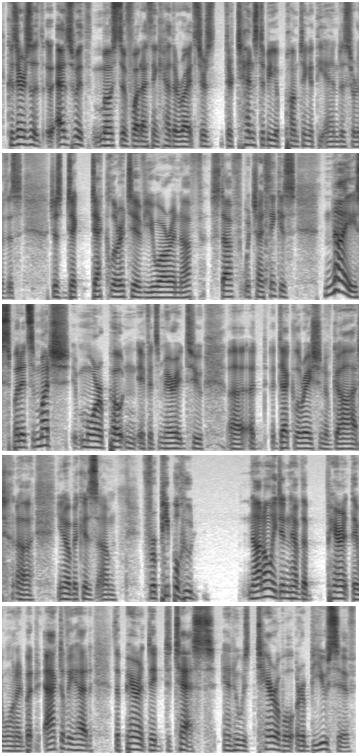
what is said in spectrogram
because there's a, as with most of what I think Heather writes, there's there tends to be a punting at the end of sort of this just de- declarative "you are enough" stuff, which I think is nice, but it's much more potent if it's married to uh, a, a declaration of God, uh, you know, because um, for people who not only didn't have the parent they wanted, but actively had the parent they detest and who was terrible or abusive.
